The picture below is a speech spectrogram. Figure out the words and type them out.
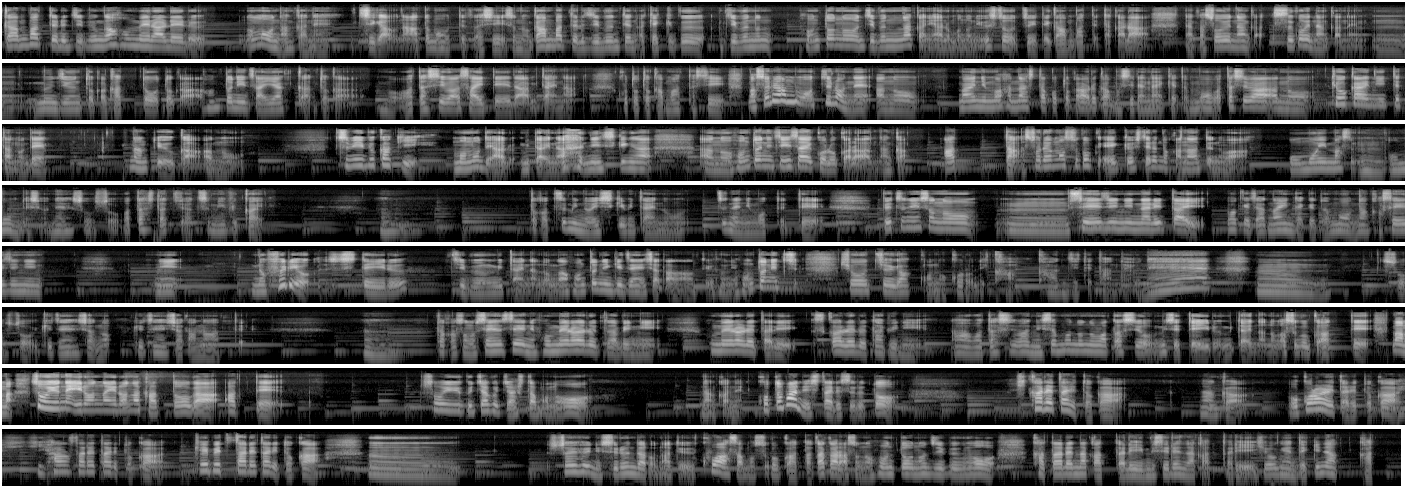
頑張ってる自分が褒められるのもなんかね違うなと思ってたしその頑張ってる自分っていうのは結局自分の本当の自分の中にあるものに嘘をついて頑張ってたからなんかそういうなんかすごいなんかね、うん、矛盾とか葛藤とか本当に罪悪感とかもう私は最低だみたいなこととかもあったし、まあ、それはもちろんねあの前にも話したことがあるかもしれないけども私はあの教会に行ってたので何というかあの罪深きものであるみたいな 認識があの本当に小さい頃からなんかあってた。それもすごく影響してるのかなっていうのは思います。うん思うんですよね。そうそう。私たちは罪深い、うん、だから罪の意識みたいのを常に持ってて別にそのうん成人になりたいわけじゃないんだけどもなんか成人にのふりをしている自分みたいなのが本当に偽善者だなっていうふうに本当に小中学校の頃にか感じてたんだよね。うんそうそう偽善者の偽善者だなって。うんだからその先生に褒められるたびに褒められたり好かれるたびにああ私は偽物の私を見せているみたいなのがすごくあってまあまあそういうねいろんないろんな葛藤があってそういうぐちゃぐちゃしたものをなんかね言葉にしたりすると惹かれたりとかなんか怒られたりとか批判されたりとか軽蔑されたりとかうーんそういう風にするんだろうなという怖さもすごくあった。だからその本当の自分を語れなかったり見せれなかったり表現できなかった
